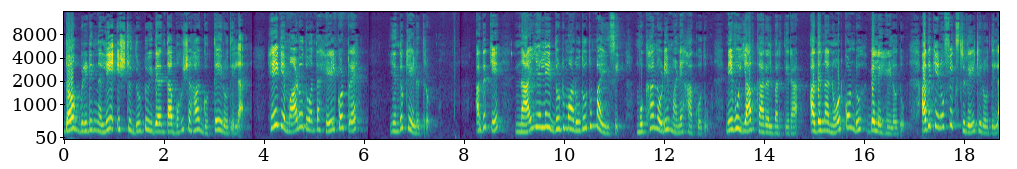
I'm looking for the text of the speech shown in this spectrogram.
ಡಾಗ್ ಬ್ರೀಡಿಂಗ್ನಲ್ಲಿ ಇಷ್ಟು ದುಡ್ಡು ಇದೆ ಅಂತ ಬಹುಶಃ ಗೊತ್ತೇ ಇರೋದಿಲ್ಲ. ಹೇಗೆ ಮಾಡೋದು ಅಂತ ಹೇಳ್ಕೊಟ್ರೆ? ಎಂದು ಕೇಳಿದ್ರು. ಅದಕ್ಕೆ ನಾಯಿಯಲ್ಲಿ ದುಡ್ಡು ಮಾಡೋದು ತುಂಬ ಈಸಿ. ಮುಖ ನೋಡಿ ಮಣೆ ಹಾಕೋದು. ನೀವು ಯಾವ ಕಾರಲ್ಲಿ ಬರ್ತೀರಾ? ಅದನ್ನು ನೋಡಿಕೊಂಡು ಬೆಲೆ ಹೇಳೋದು. ಅದಕ್ಕೇನು ಫಿಕ್ಸ್ಡ್ ರೇಟ್ ಇರೋದಿಲ್ಲ.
